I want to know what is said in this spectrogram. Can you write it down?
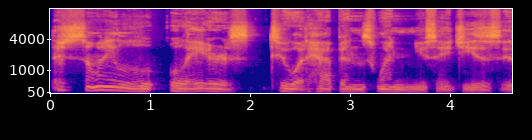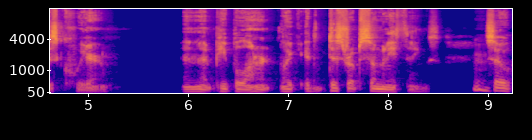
There's so many l- layers to what happens when you say Jesus is queer, and that people aren't like it disrupts so many things. Mm. So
